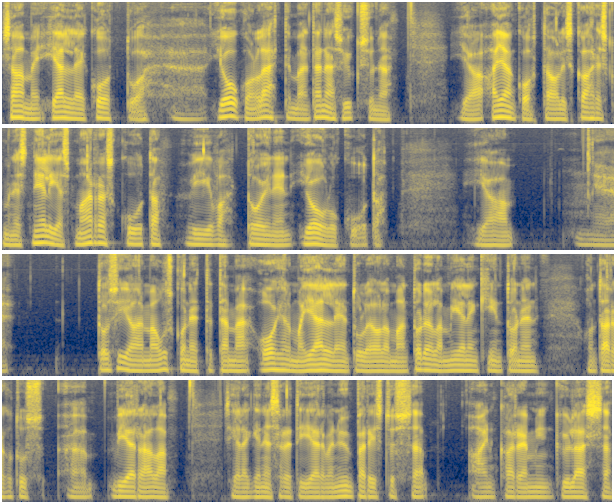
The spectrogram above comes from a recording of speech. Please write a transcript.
saamme jälleen koottua joukon lähtemään tänä syksynä. Ja ajankohta olisi 24. marraskuuta viiva toinen joulukuuta. Ja tosiaan mä uskon, että tämä ohjelma jälleen tulee olemaan todella mielenkiintoinen. On tarkoitus vierailla siellä Genesaretin järven ympäristössä, Ain Karemin kylässä,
